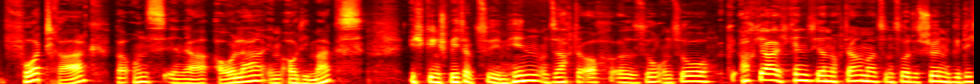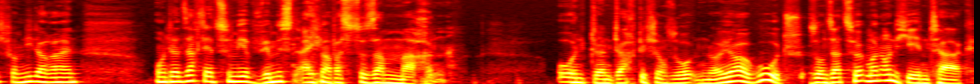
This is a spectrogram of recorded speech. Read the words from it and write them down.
Vortrag bei uns in der Aula im Audi Max. Ich ging später zu ihm hin und sagte auch äh, so und so, ach ja, ich kenne Sie ja noch damals und so, das schöne Gedicht vom Niederrhein. Und dann sagte er zu mir, wir müssen eigentlich mal was zusammen machen. Und dann dachte ich noch so, naja, gut, so einen Satz hört man auch nicht jeden Tag.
